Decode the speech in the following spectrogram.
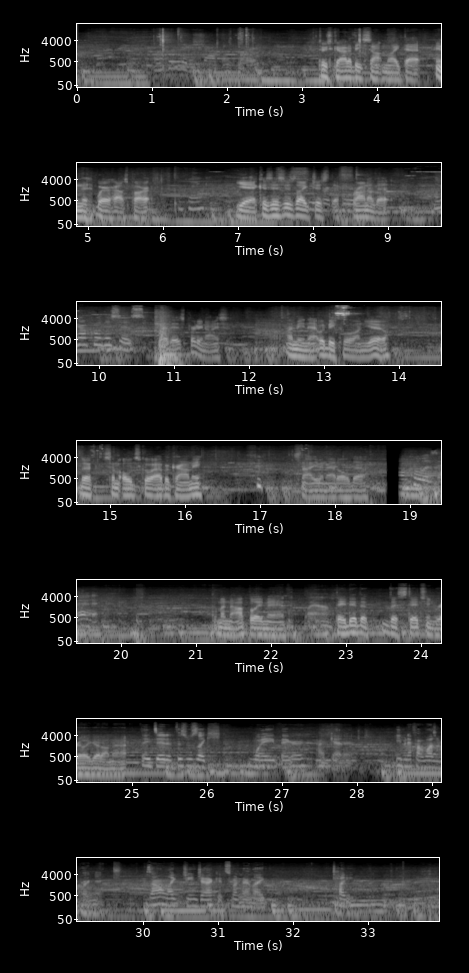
This looks like a shopping cart, There's got to be something like that in the warehouse part. Yeah, because this is like just the cool. front of it. Look how cool this is. That is pretty nice. I mean, that would be cool on you. Look, some old school Abercrombie. it's not even that old though. How cool is that? The Monopoly, man. Wow. They did the, the stitching really good on that. They did. If this was like way bigger, I'd get it. Even if I wasn't pregnant. Because I don't like jean jackets when they're like tight.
